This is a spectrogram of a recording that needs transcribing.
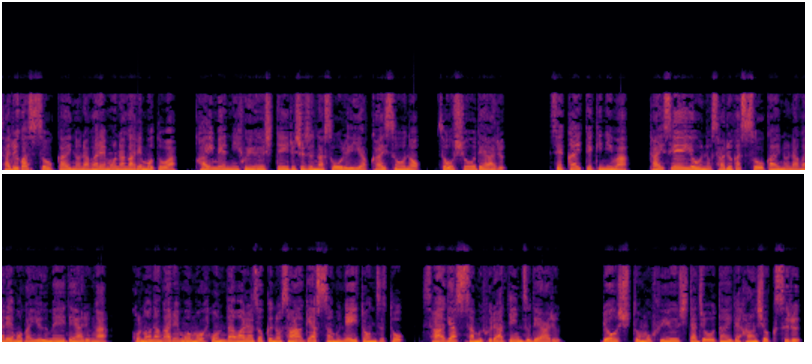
サルガッソウ海の流れも流れもとは、海面に浮遊している種な藻類や海藻の総称である。世界的には、大西洋のサルガッソウ海の流れ藻が有名であるが、この流れ藻もホンダワラ族のサーギャッサムネイトンズとサーギャッサムフラティンズである。両種とも浮遊した状態で繁殖する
